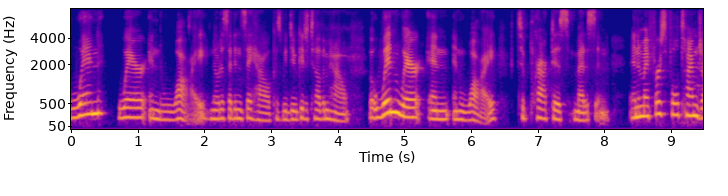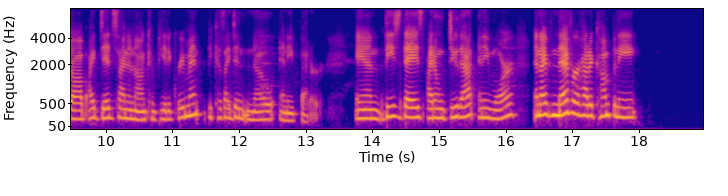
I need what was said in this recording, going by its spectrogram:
when where and why notice i didn't say how because we do get to tell them how but when where and and why to practice medicine and in my first full time job, I did sign a non compete agreement because I didn't know any better. And these days, I don't do that anymore. And I've never had a company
